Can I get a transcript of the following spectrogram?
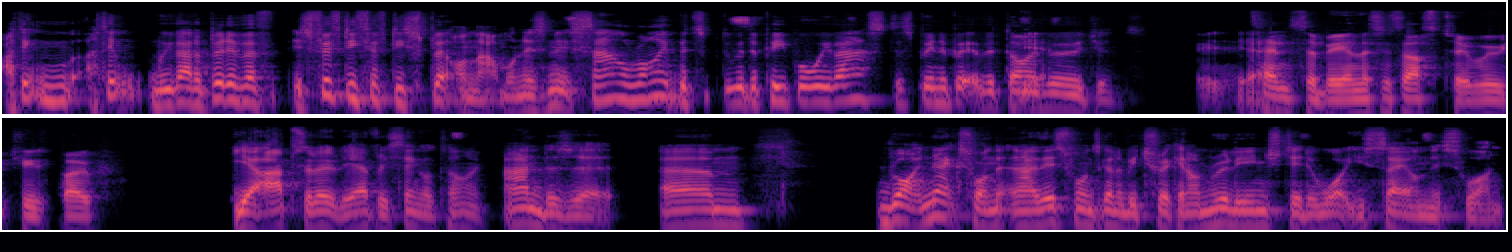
I think I think we've had a bit of a it's 50-50 split on that one, isn't it, Sal? Right, with, with the people we've asked, there's been a bit of a divergence. It Yeah. tends to be, unless it's us two, we would choose both. Yeah, absolutely, every single time, and dessert. Um, right, next one. Now, this one's going to be tricky. and I'm really interested in what you say on this one.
